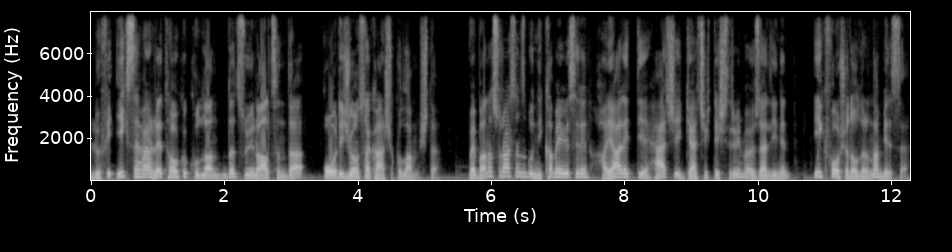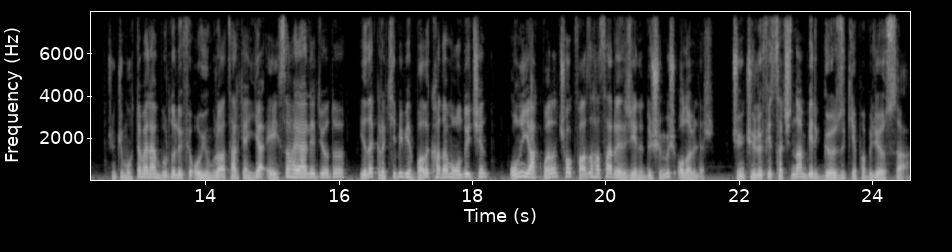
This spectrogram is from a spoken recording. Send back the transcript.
Luffy ilk sefer Red Hawk'u kullandığında suyun altında Cody Jones'a karşı kullanmıştı. Ve bana sorarsanız bu Nika meyvesinin hayal ettiği her şeyi gerçekleştirebilme özelliğinin ilk foreshadowlarından birisi. Çünkü muhtemelen burada Luffy o yumruğu atarken ya Ace'i hayal ediyordu ya da rakibi bir balık adam olduğu için onu yakmanın çok fazla hasar vereceğini düşünmüş olabilir. Çünkü Luffy saçından bir gözlük yapabiliyorsa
